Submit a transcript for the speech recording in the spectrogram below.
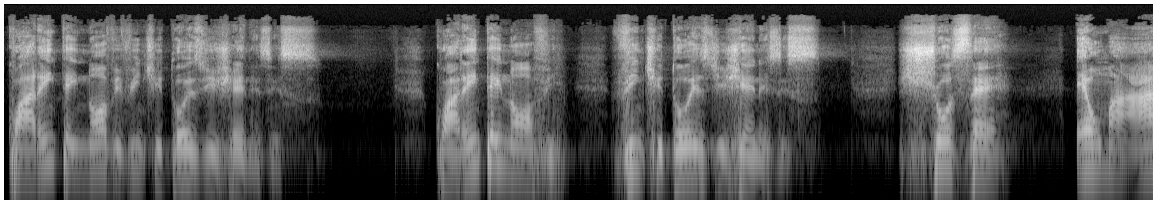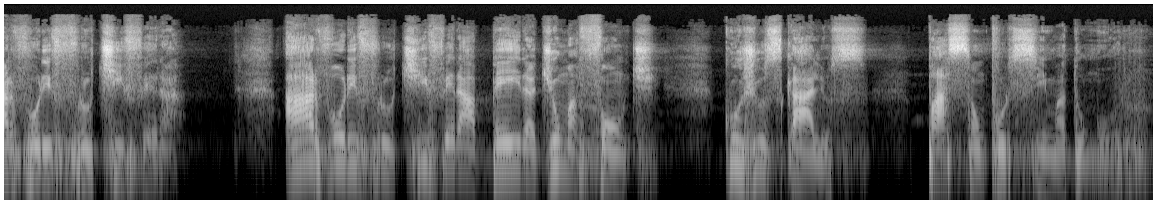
49, 22 de Gênesis. 49, 22 de Gênesis. José é uma árvore frutífera árvore frutífera à beira de uma fonte, cujos galhos passam por cima do muro.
